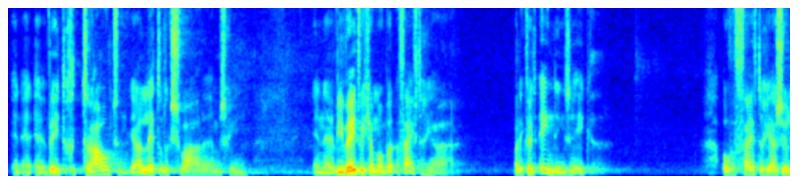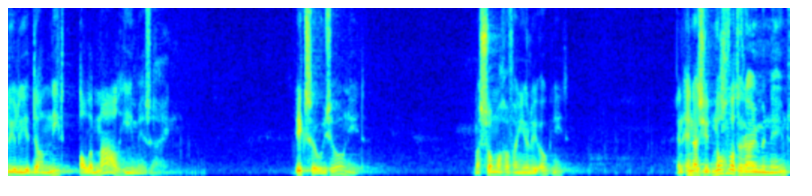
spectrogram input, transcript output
En, en, en getrouwd, ja, letterlijk zwaar misschien. En uh, wie weet wat je allemaal... 50 jaar. Maar ik weet één ding zeker. Over 50 jaar zullen jullie dan niet allemaal hier meer zijn. Ik sowieso niet. Maar sommigen van jullie ook niet. En, en als je het nog wat ruimer neemt,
